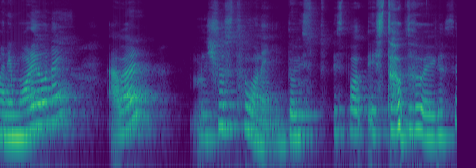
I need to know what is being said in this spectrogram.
মানে মরেও নাই, আবার সুস্থও নেই, একদম স্তব্ধ হয়ে গেছে।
